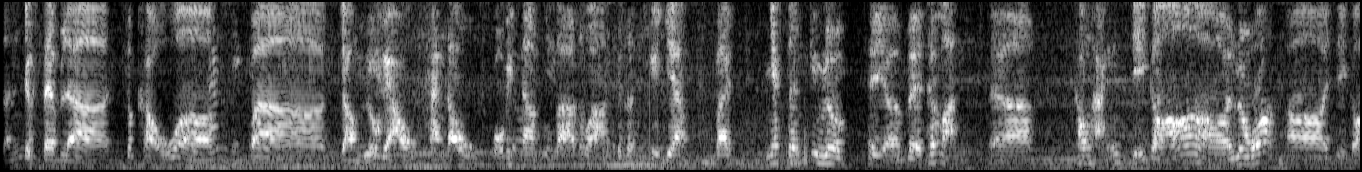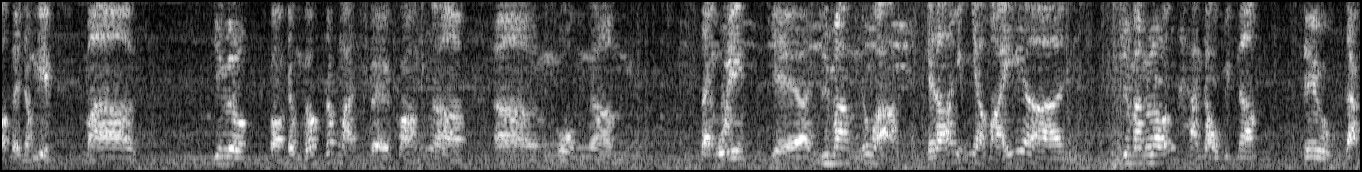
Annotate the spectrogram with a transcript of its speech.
Tỉnh được xem là xuất khẩu uh, và trồng lúa gạo hàng đầu của Việt Nam chúng ta đúng không ạ? Tỉnh Kiên Giang và nhắc đến Kiên Lương thì uh, về thế mạnh uh, không hẳn chỉ có uh, lúa uh, chỉ có về nông nghiệp mà Kiên Lương còn đóng góp rất mạnh về khoản uh, uh, nguồn uh, tài nguyên về xi măng đúng không ạ? Cái đó những nhà máy uh, xi măng lớn hàng đầu Việt Nam đều đặt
